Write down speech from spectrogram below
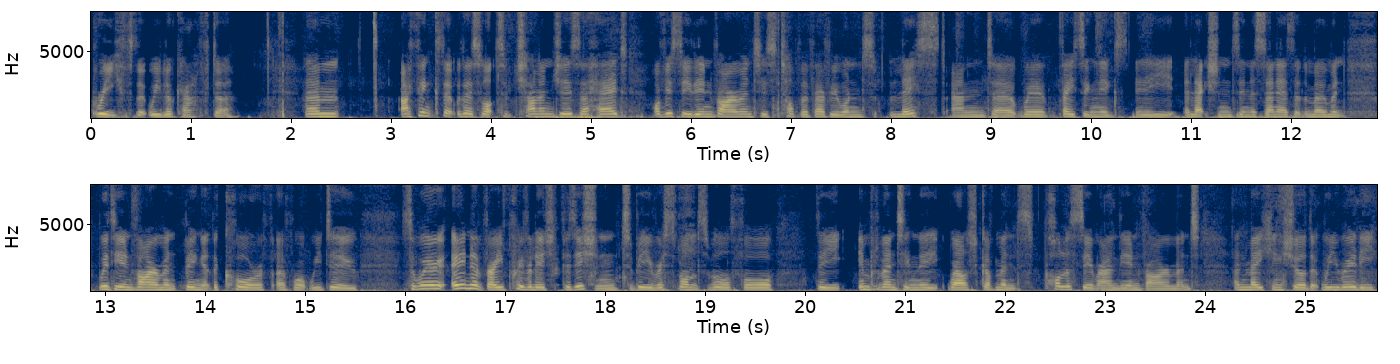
brief that we look after. Um, I think that there's lots of challenges ahead. Obviously, the environment is top of everyone's list, and uh, we're facing the, the, elections in the Senedd at the moment, with the environment being at the core of, of what we do. So we're in a very privileged position to be responsible for the implementing the Welsh Government's policy around the environment and making sure that we really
